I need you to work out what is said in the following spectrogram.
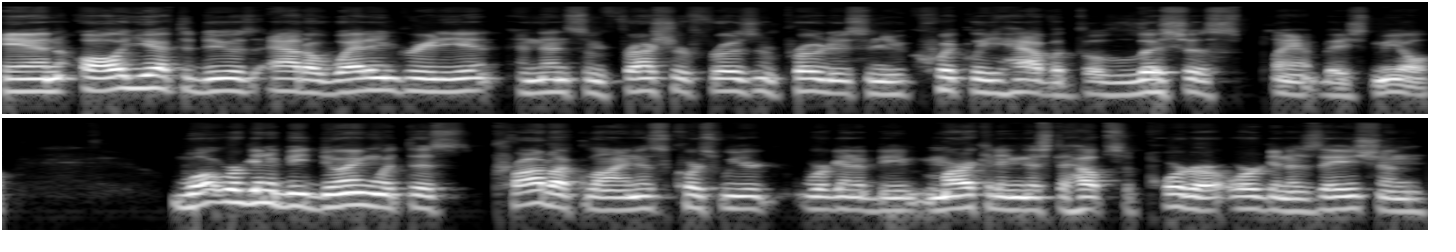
And all you have to do is add a wet ingredient and then some fresh or frozen produce, and you quickly have a delicious plant based meal what we're going to be doing with this product line is of course we're we're going to be marketing this to help support our organization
